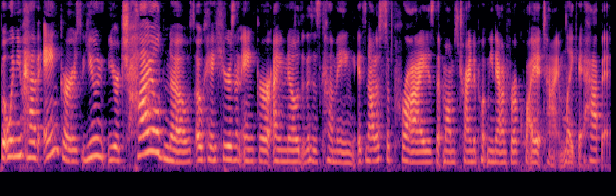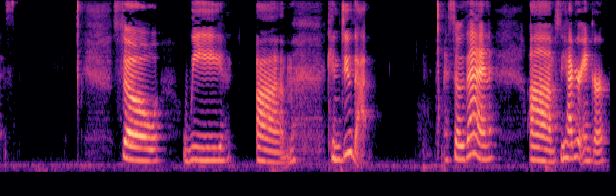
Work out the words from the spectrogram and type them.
But when you have anchors, you your child knows, okay, here's an anchor. I know that this is coming. It's not a surprise that mom's trying to put me down for a quiet time. Like it happens. So we um, can do that. So then, um, so you have your anchor,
